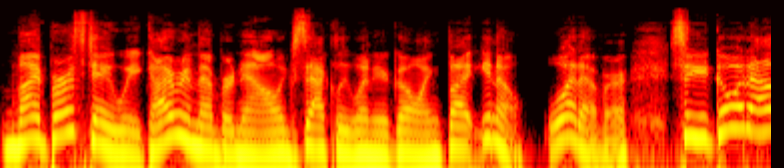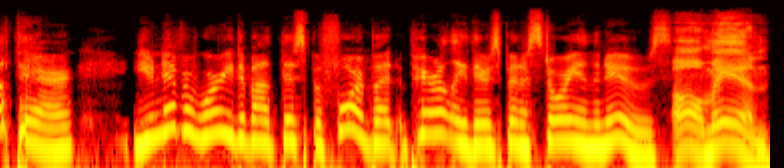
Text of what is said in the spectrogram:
my birthday week. I remember now exactly when you're going, but you know, whatever. So you're going out there. You never worried about this before, but apparently there's been a story in the news. Oh man,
